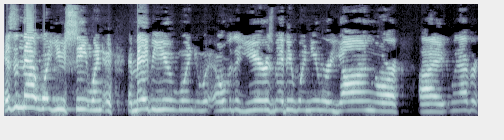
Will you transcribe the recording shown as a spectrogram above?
Isn't that what you see when, maybe you, when over the years, maybe when you were young or uh, whenever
